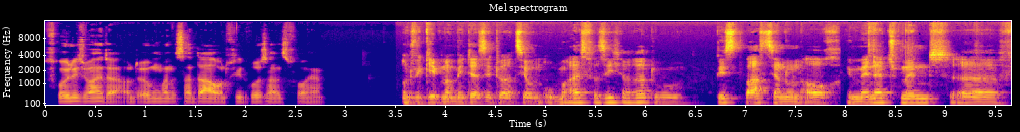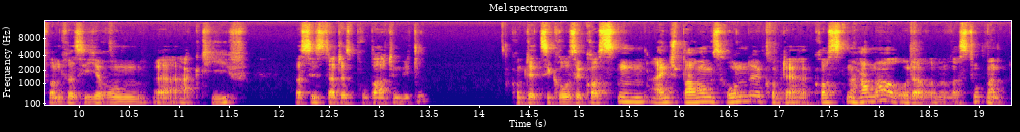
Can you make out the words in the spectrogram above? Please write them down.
fröhlich weiter und irgendwann ist er da und viel größer als vorher. Und wie geht man mit der Situation um als Versicherer? Du bist, warst ja nun auch im Management äh, von Versicherungen äh, aktiv. Was ist da das probate Mittel? Kommt jetzt die große Kosteneinsparungsrunde? Kommt der Kostenhammer oder was tut man?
